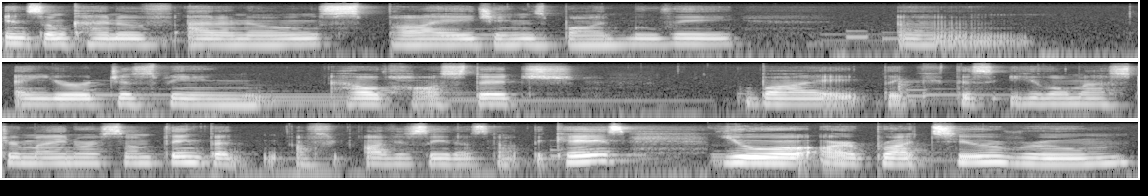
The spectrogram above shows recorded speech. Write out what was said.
in some kind of I don't know spy James Bond movie um, and you're just being held hostage by like this evil mastermind or something, but obviously that's not the case. You are brought to a room,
